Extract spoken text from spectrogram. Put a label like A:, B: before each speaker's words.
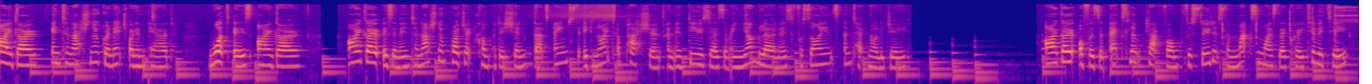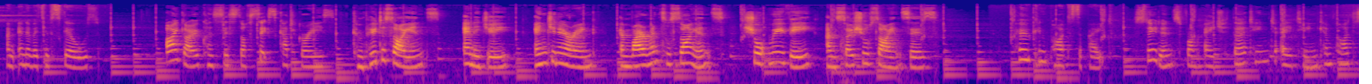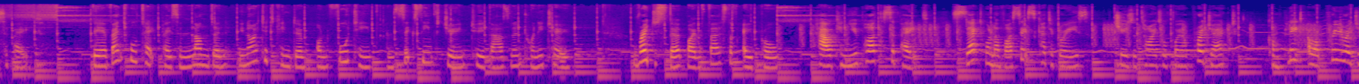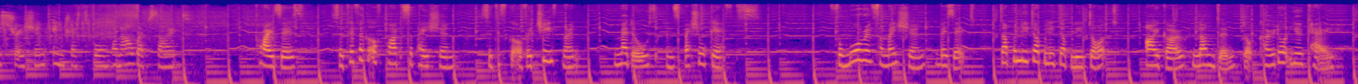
A: IGO International Greenwich Olympiad. What is IGO? IGO is an international project competition that aims to ignite a passion and enthusiasm in young learners for science and technology. IGO offers an excellent platform for students to maximise their creativity and innovative skills. IGO consists of six categories computer science, energy, engineering, environmental science, short movie, and social sciences. Who can participate? Students from age 13 to 18 can participate. The event will take place in London, United Kingdom on 14th and 16th June 2022. Register by the 1st of April. How can you participate? Select one of our six categories, choose a title for your project, complete our pre-registration interest form on our website. Prizes Certificate of Participation, Certificate of Achievement, medals and special gifts. For more information, visit www.igolondon.co.uk.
